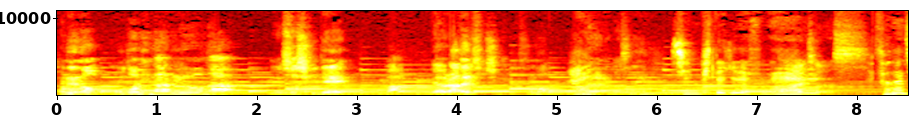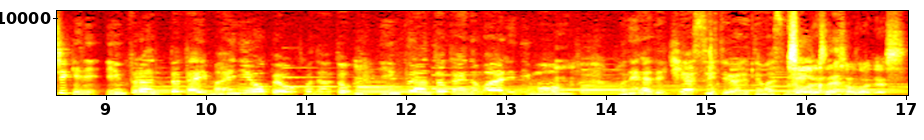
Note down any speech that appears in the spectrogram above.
骨の元になるようなえー組織でまあ柔らかい組織なんですけどもい。埋められますね。神秘的ですね、はい、そうです。その時期にインプラント体埋入オペを行うと、うインプラント体の周りにうもん。骨ができやすいと言われてますね、そうですね、その通りです。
